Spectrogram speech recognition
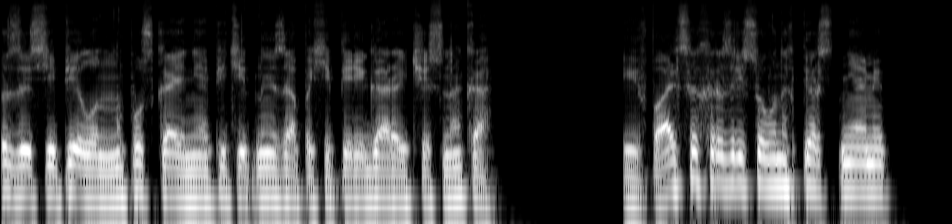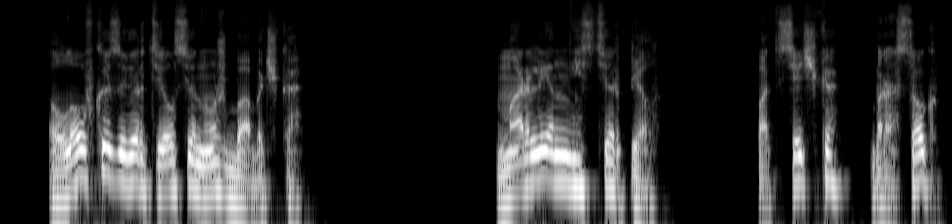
Засипел он, напуская неаппетитные запахи перегара и чеснока. И в пальцах, разрисованных перстнями, ловко завертелся нож-бабочка. Марлен не стерпел. Подсечка, бросок,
